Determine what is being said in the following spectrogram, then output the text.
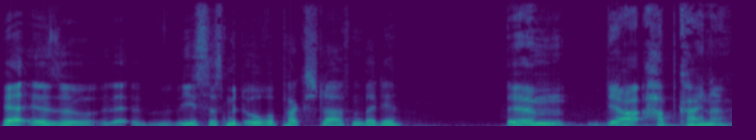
Ja, also, äh, wie ist das mit Oropax schlafen bei dir? Ähm, ja, hab keine.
